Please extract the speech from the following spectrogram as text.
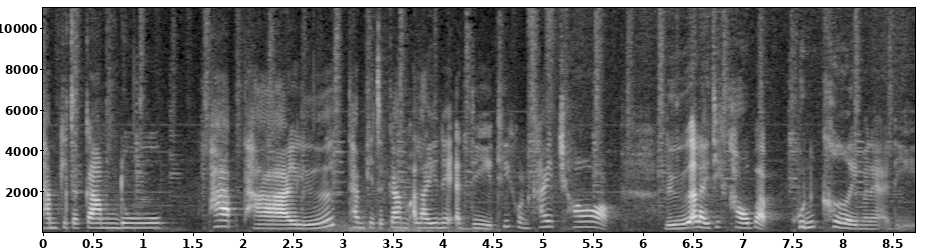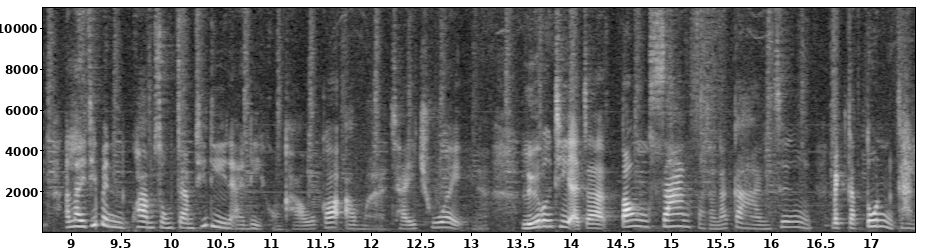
ทำกิจกรรมดูภาพถ่าย หรือทำกิจกรรมอะไรในอดีตที่คนไข้ชอบ หรืออะไรที่เขาแบบคุ้นเคยมาในอดีต อะไรที่เป็นความทรงจำที่ดีในอดีตของเขาก็เอามาใช้ช่วยนะหรือบางทีอาจจะต้องสร้างสถานการณ์ ซึ่งไปกระตุ้นการ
